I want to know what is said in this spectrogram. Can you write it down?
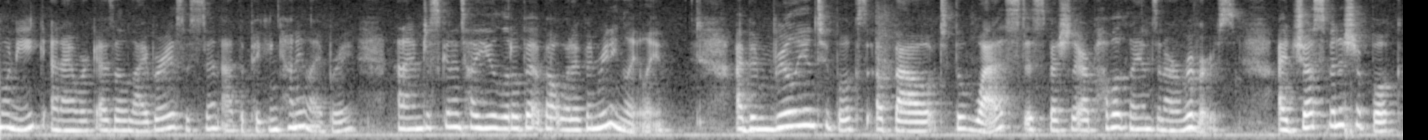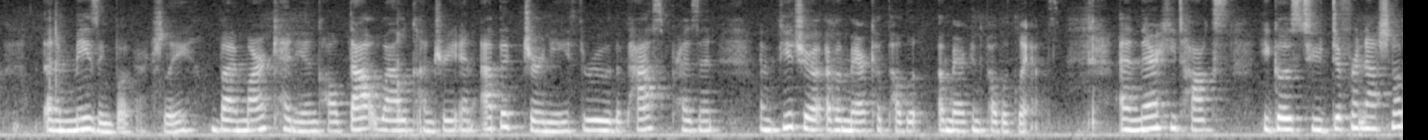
Monique, and I work as a library assistant at the Pitkin County Library. And I'm just going to tell you a little bit about what I've been reading lately. I've been really into books about the West, especially our public lands and our rivers. I just finished a book, an amazing book actually, by Mark Kenyon called That Wild Country An Epic Journey Through the Past, Present, and Future of America public, American Public Lands. And there he talks he goes to different national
